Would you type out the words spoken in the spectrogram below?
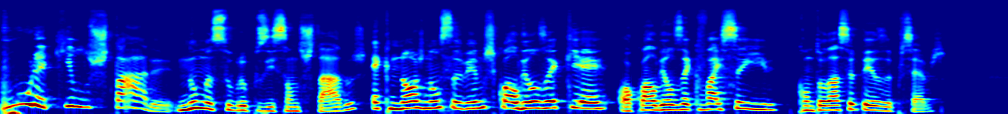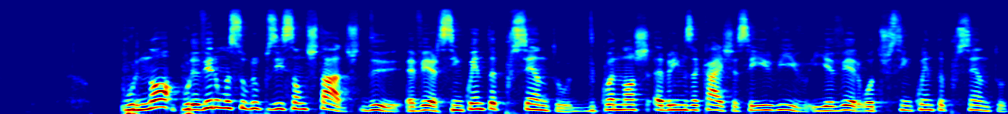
por aquilo estar numa sobreposição de estados, é que nós não sabemos qual deles é que é, ou qual deles é que vai sair, com toda a certeza, percebes? Por, no, por haver uma sobreposição de estados de haver 50% de quando nós abrimos a caixa sair vivo e haver outros 50%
